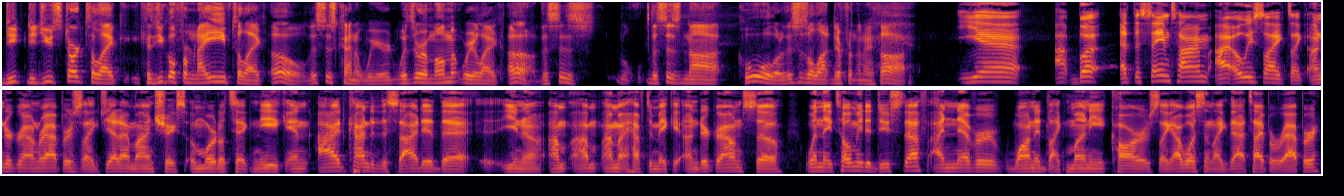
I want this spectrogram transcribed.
did, did you start to like because you go from naive to like oh this is kind of weird. Was there a moment where you're like oh this is this is not cool or this is a lot different than i thought? Yeah, I, but at the same time, I always liked like underground rappers like Jedi Mind Tricks, Immortal Technique, and I'd kind of decided that you know I'm, I'm I might have to make it underground. So when they told me to do stuff, I never wanted like money, cars. Like I wasn't like that type of rapper.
